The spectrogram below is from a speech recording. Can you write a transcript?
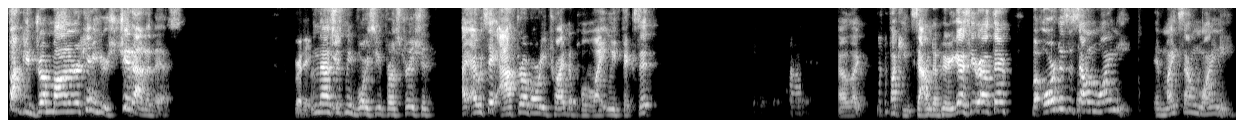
fucking drum monitor can't hear shit out of this. Right. And that's just me voicing frustration. I, I would say after I've already tried to politely fix it, I was like, fucking sound up here. You guys hear out there? But or does it sound whiny? It might sound whiny.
